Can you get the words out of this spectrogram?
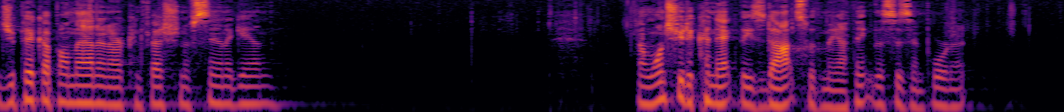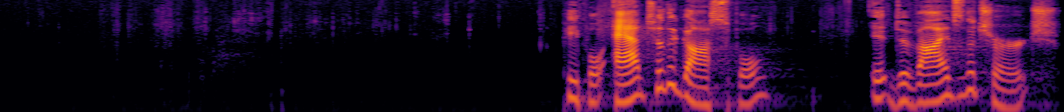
Did you pick up on that in our confession of sin again? I want you to connect these dots with me. I think this is important. People add to the gospel, it divides the church,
